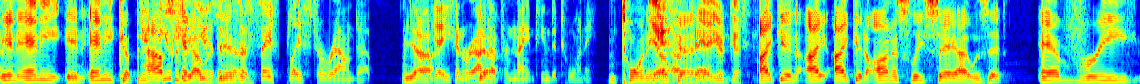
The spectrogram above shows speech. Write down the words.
In any in any You capacity can- I you- was this in. is a safe place to round up. Yeah. Yeah, you can round Yeah. up from 19 to 20. 20. yeah, okay. yeah, you're good. I can I I could honestly say I was at every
